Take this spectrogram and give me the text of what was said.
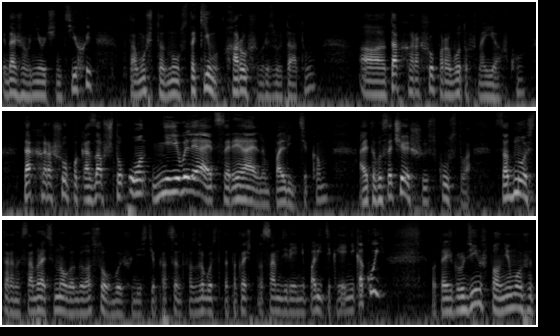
и даже в не очень тихой, потому что, ну, с таким хорошим результатом, э, так хорошо поработав на явку, так хорошо показав, что он не является реальным политиком, а это высочайшее искусство. С одной стороны, собрать много голосов, больше 10%, а с другой стороны, показать, что на самом деле я не политик, я никакой. Вот товарищ Грудин вполне может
